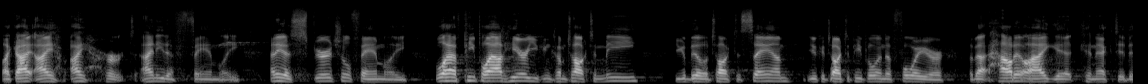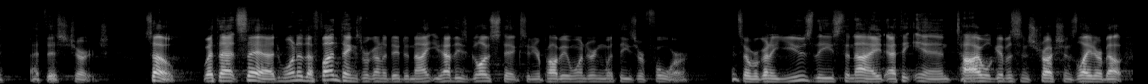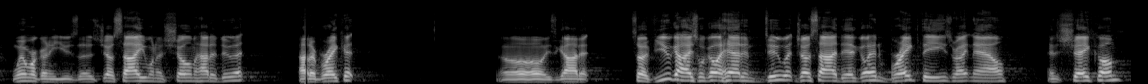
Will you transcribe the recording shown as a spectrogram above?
like I, I, I hurt, I need a family, I need a spiritual family. We'll have people out here. You can come talk to me. You could be able to talk to Sam. You could talk to people in the foyer about how do I get connected at this church. So, with that said, one of the fun things we're going to do tonight, you have these glow sticks, and you're probably wondering what these are for. And so we're going to use these tonight at the end. Ty will give us instructions later about when we're going to use those. Josiah, you want to show them how to do it? How to break it? Oh, he's got it. So if you guys will go ahead and do what Josiah did, go ahead and break these right now and shake them.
